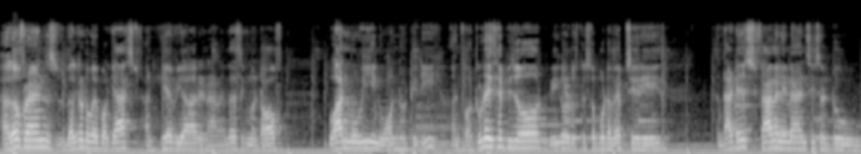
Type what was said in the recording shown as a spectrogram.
Hello, friends, welcome to my podcast. And here we are in another segment of one movie in one OTT. And for today's episode, we're going to discuss about a web series, and that is Family Man Season 2.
